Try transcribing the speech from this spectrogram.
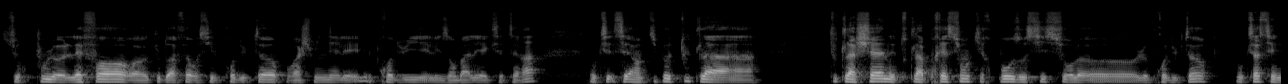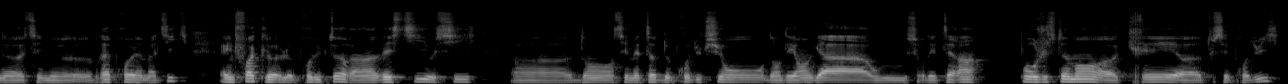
sur tout l'effort que doit faire aussi le producteur pour acheminer les, les produits, les emballer, etc donc c'est un petit peu toute la, toute la chaîne et toute la pression qui repose aussi sur le, producteur. Donc ça, c'est une, une, vraie problématique. Et une fois que le, producteur a investi aussi euh, dans ses méthodes de production, dans des hangars ou sur des terrains pour justement euh, créer euh, tous ces produits,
